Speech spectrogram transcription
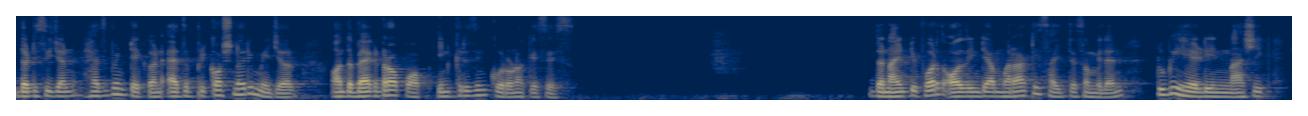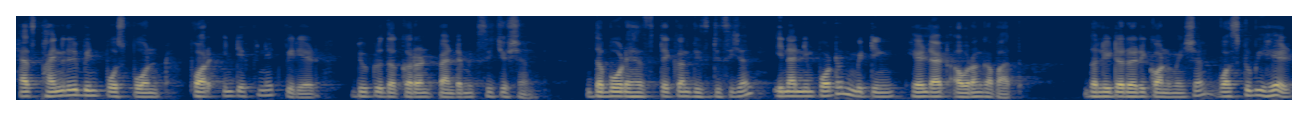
The decision has been taken as a precautionary measure on the backdrop of increasing corona cases. The 94th All India Marathi Sahitya Sammelan to be held in Nashik has finally been postponed for indefinite period due to the current pandemic situation. The board has taken this decision in an important meeting held at Aurangabad. The literary convention was to be held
